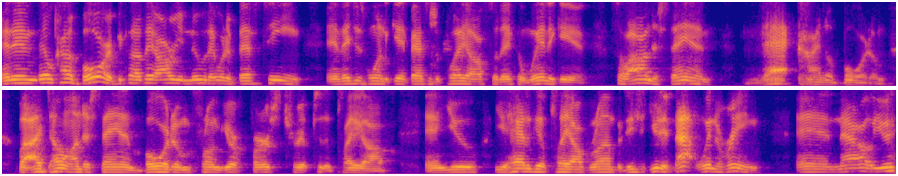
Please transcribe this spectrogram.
and then they were kind of bored because they already knew they were the best team, and they just wanted to get back to the playoffs so they can win again. So I understand that kind of boredom, but I don't understand boredom from your first trip to the playoffs and you you had a good playoff run, but you, you did not win the ring. And now you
